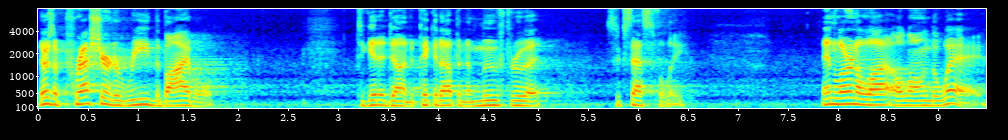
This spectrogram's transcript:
There's a pressure to read the Bible, to get it done, to pick it up and to move through it successfully and learn a lot along the way.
